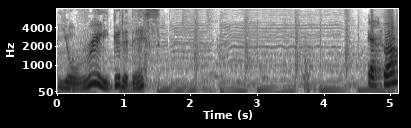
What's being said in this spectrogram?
You're really good at this. This one.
